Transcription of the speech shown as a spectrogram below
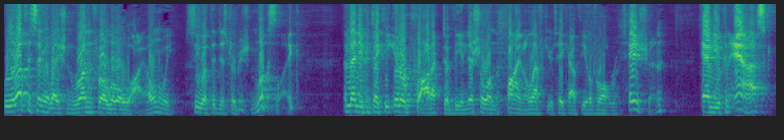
We let the simulation run for a little while, and we see what the distribution looks like. And then you can take the inner product of the initial and the final after you take out the overall rotation, and you can ask,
